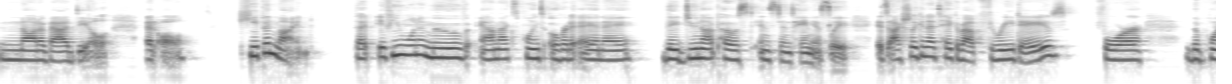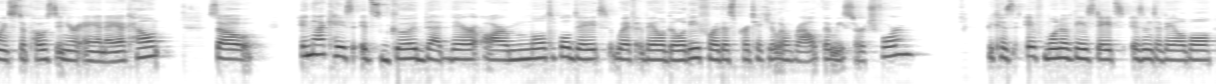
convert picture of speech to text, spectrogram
not a bad deal at all. Keep in mind, that if you want to move Amex points over to ANA, they do not post instantaneously. It's actually going to take about three days for the points to post in your ANA account. So in that case, it's good that there are multiple dates with availability for this particular route that we search for. Because if one of these dates isn't available,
